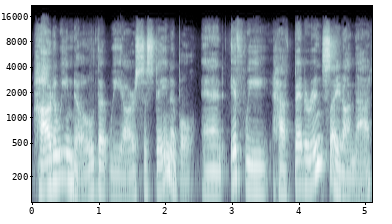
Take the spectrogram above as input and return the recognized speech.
how do we know that we are sustainable? And if we have better insight on that,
